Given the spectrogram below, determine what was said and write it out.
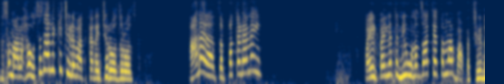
जसं मला हौस झालं खिचडी भात करायची रोज रोज. आणायचा पतड्या नाही. पाहिलं पाहिलं तर निघून जाते आता मा बापा चिड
